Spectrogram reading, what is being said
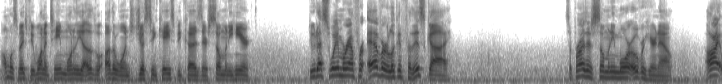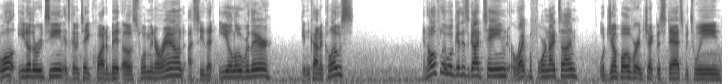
Almost makes me want to tame one of the other, other ones just in case because there's so many here. Dude, I swam around forever looking for this guy. Surprised there's so many more over here now. Alright, well, you know the routine. It's to take quite a bit of swimming around. I see that eel over there. Getting kind of close. And hopefully we'll get this guy tamed right before nighttime. We'll jump over and check the stats between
